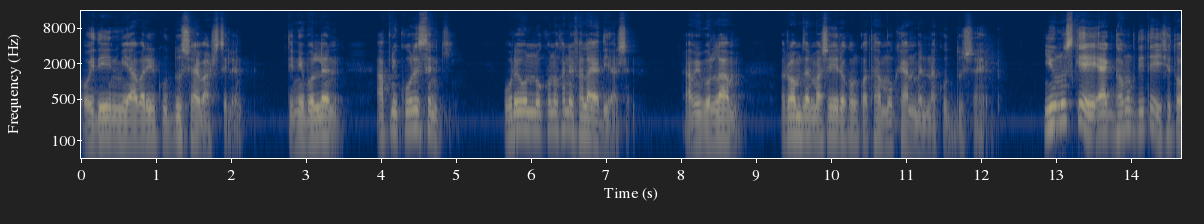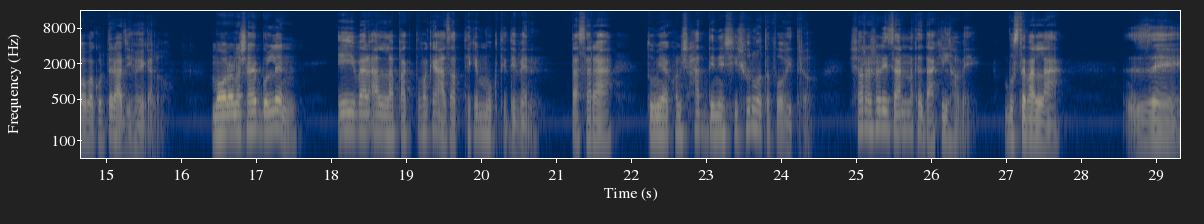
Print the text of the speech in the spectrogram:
ওই দিন মিয়াবাড়ির কুদ্দুস সাহেব আসছিলেন। তিনি বললেন, আপনি করেছেন কি? ওরে অন্য কোনোখানে ফেলাইয়া দিয়ে আসেন। আমি বললাম রমজান মাসে এরকম কথা মুখে আনবেন না কুদ্দুস সাহেব। ইউনুসকে এক ধমক দিতেই সে তওবা করতে রাজি হয়ে গেল। মৌলানা সাহেব বললেন, এইবার আল্লাহ পাক তোমাকে আজাব থেকে মুক্তি দিবেন। তাছাড়া তুমি এখন সাত দিনের শিশুর মতো পবিত্র। সরাসরি জান্নাতে দাখিল হবে। বুঝতে পারলা যে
